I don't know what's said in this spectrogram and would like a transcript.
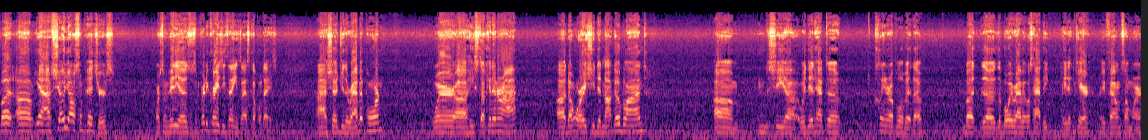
But um, yeah, I've showed y'all some pictures or some videos of some pretty crazy things last couple days. I showed you the rabbit porn where uh, he stuck it in her eye. Uh, don't worry, she did not go blind. Um, she uh, we did have to clean her up a little bit though, but the the boy rabbit was happy. He didn't care. He found somewhere.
